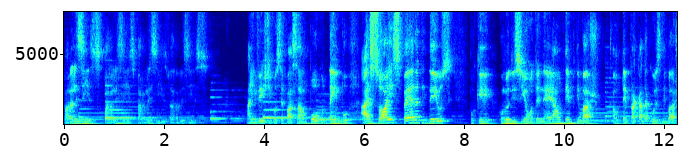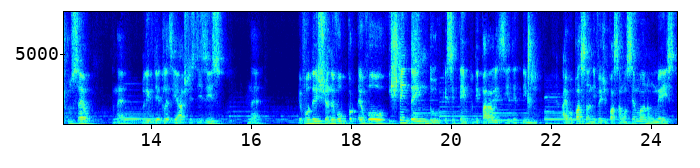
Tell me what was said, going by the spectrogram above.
paralisias, paralisias, paralisias, paralisias. Em vez de você passar um pouco tempo, aí só espera de Deus, porque, como eu disse ontem, né, há um tempo debaixo há um tempo para cada coisa debaixo do céu, né? No livro de Eclesiastes diz isso, né? Eu vou deixando, eu vou, eu vou estendendo esse tempo de paralisia dentro de mim. Aí eu vou passando, em vez de passar uma semana, um mês,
